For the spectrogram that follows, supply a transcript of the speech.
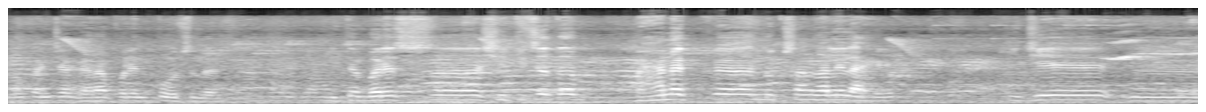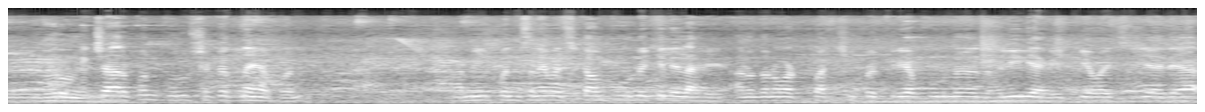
लोकांच्या घरापर्यंत पोहोचलं. इथं बरेच शेतीचं तर भयानक नुकसान झालेलं आहे की जे घरून. विचार पण करू शकत नाही आपण. आम्ही पंचनाम्याचं काम पूर्ण केलेलं आहे. अनुदान वाटपाची प्रक्रिया पूर्ण झालेली आहे. के वाय सी जी द्या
